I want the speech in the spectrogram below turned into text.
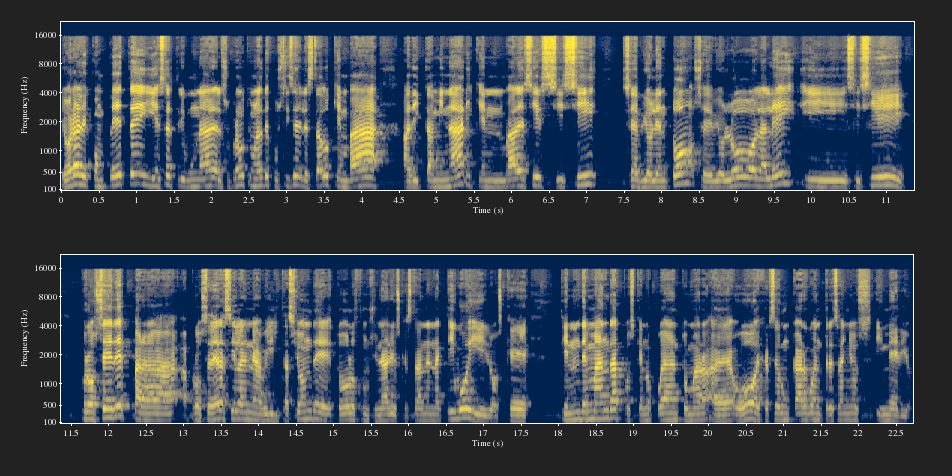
y ahora le compete y es el Tribunal, el Supremo Tribunal de Justicia del Estado quien va a dictaminar y quien va a decir si sí se violentó, se violó la ley y si sí procede para proceder así a la inhabilitación de todos los funcionarios que están en activo y los que tienen demanda, pues que no puedan tomar eh, o ejercer un cargo en tres años y medio.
